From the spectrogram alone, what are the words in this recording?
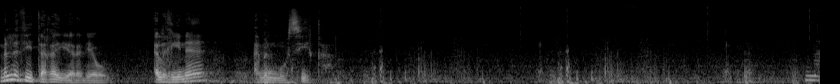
ما الذي تغير اليوم؟ الغناء أم الموسيقى؟ ما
